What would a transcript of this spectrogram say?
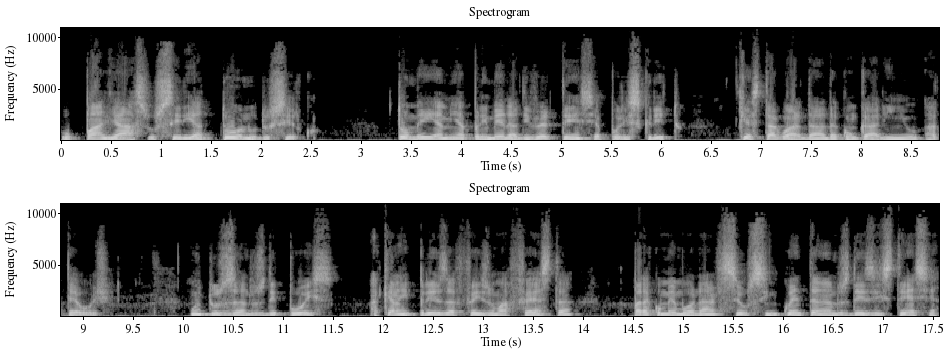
o palhaço seria dono do circo. Tomei a minha primeira advertência por escrito, que está guardada com carinho até hoje. Muitos anos depois, aquela empresa fez uma festa para comemorar seus 50 anos de existência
